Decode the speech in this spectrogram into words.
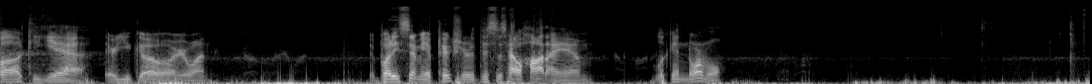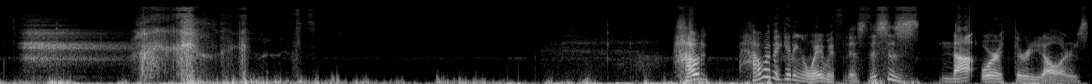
Fuck yeah. There you go, everyone. My buddy sent me a picture. This is how hot I am. Looking normal. How how are they getting away with this? This is not worth thirty dollars.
